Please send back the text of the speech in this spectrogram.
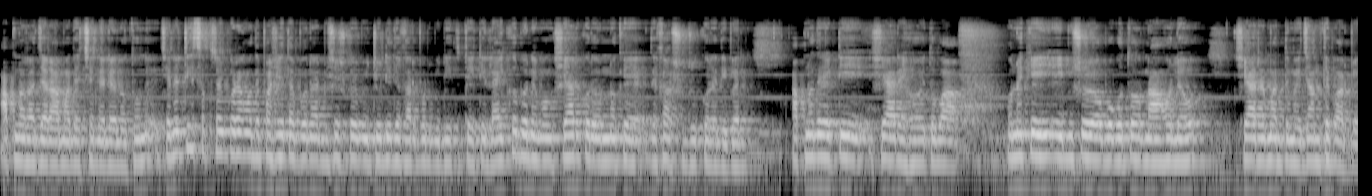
আপনারা যারা আমাদের চ্যানেলে নতুন, চ্যানেলটি সাবস্ক্রাইব করে আমাদের পাশে থাকবেন আর বিশেষ করে ভিডিওটি দেখার পর ভিডিওটিতে একটি লাইক করবেন এবং শেয়ার করে অন্যকে দেখার সুযোগ করে দিবেন। আপনাদের একটি শেয়ারে হয়তো বা অনেকেই এই বিষয়ে অবগত না হলেও শেয়ারের মাধ্যমে জানতে পারবে।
